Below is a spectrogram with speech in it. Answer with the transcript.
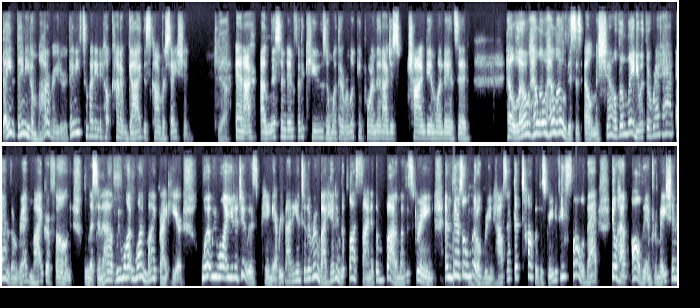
they they need a moderator. They need somebody to help kind of guide this conversation. Yeah. And I I listened in for the cues and what they were looking for, and then I just chimed in one day and said, Hello, hello, hello. This is Elle Michelle, the lady with the red hat and the red microphone. Listen up. We want one mic right here. What we want you to do is ping everybody into the room by hitting the plus sign at the bottom of the screen. And there's a little mm-hmm. greenhouse at the top of the screen. If you follow that, you'll have all the information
